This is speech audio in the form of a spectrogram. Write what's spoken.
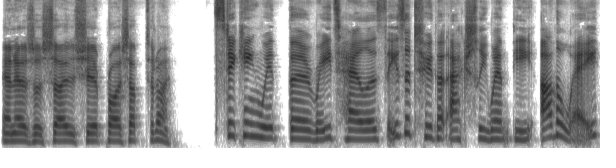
and as I say, the share price up today. Sticking with the retailers, these are two that actually went the other way.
